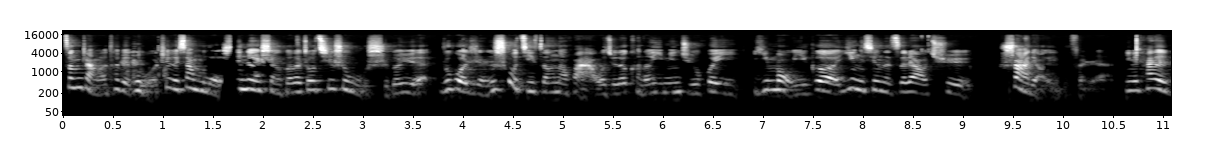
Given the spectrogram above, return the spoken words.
增长了特别多。这个项目的现在审核的周期是五十个月，如果人数激增的话，我觉得可能移民局会以某一个硬性的资料去刷掉一部分人，因为他的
